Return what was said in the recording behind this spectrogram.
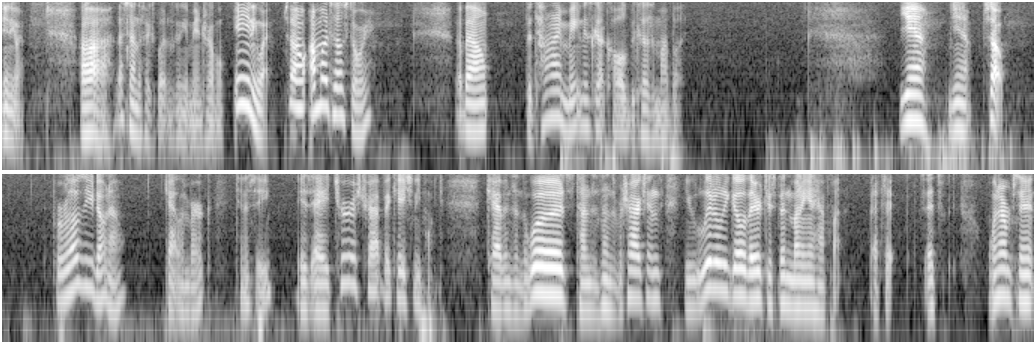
Anyway, uh, that sound effects button is gonna get me in trouble. Anyway, so I'm gonna tell a story about the time maintenance got called because of my butt. Yeah, yeah. So, for those of you who don't know, Gatlinburg, Tennessee, is a tourist trap vacationy point. Cabins in the woods, tons and tons of attractions. You literally go there to spend money and have fun. That's it. It's 100%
